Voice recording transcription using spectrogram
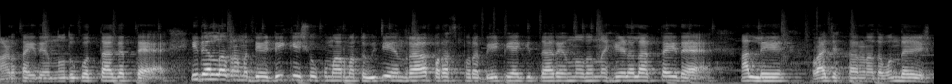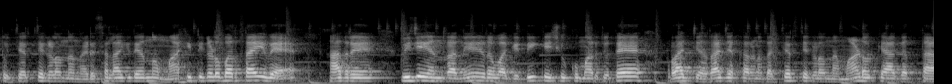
ಮಾಡ್ತಾ ಇದೆ ಅನ್ನೋದು ಗೊತ್ತಾಗತ್ತೆ. ಇದೆಲ್ಲದರ ಮಧ್ಯೆ ಡಿ ಕೆ ಶಿವಕುಮಾರ್ ಮತ್ತು ವಿಜಯೇಂದ್ರ ಪರಸ್ಪರ ಭೇಟಿಯಾಗಿದ್ದಾರೆ ಅನ್ನೋದನ್ನು ಹೇಳಲಾಗ್ತಾ ಇದೆ. ಅಲ್ಲಿ ರಾಜಕಾರಣದ ಒಂದಷ್ಟು ಚರ್ಚೆಗಳನ್ನು ನಡೆಸಲಾಗಿದೆ ಅನ್ನೋ ಮಾಹಿತಿಗಳು ಬರ್ತಾ ಇವೆ. ಆದರೆ ವಿಜಯೇಂದ್ರ ನೇರವಾಗಿ ಡಿ ಕೆ ಶಿವಕುಮಾರ್ ಜೊತೆ ರಾಜ್ಯ ರಾಜಕಾರಣದ ಚರ್ಚೆಗಳನ್ನು ಮಾಡೋಕ್ಕೆ ಆಗತ್ತಾ?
